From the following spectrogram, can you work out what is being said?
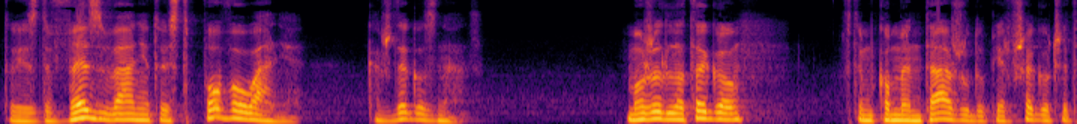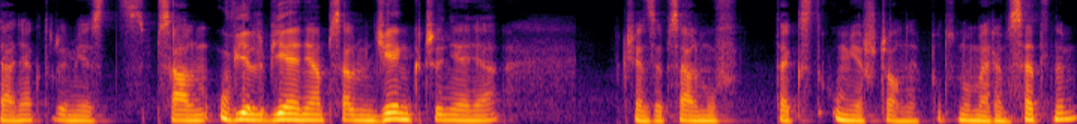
to jest wezwanie, to jest powołanie każdego z nas. Może dlatego w tym komentarzu do pierwszego czytania, którym jest psalm uwielbienia, psalm dziękczynienia, w Księdze Psalmów tekst umieszczony pod numerem setnym,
